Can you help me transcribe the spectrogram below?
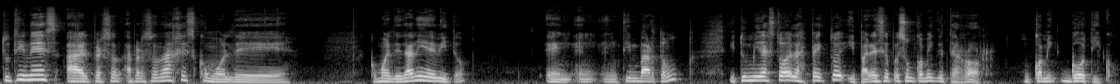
Tú tienes al perso- a personajes como el de. Como el de Danny DeVito en, en, en Tim Burton. Y tú miras todo el aspecto y parece pues un cómic de terror. Un cómic gótico.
